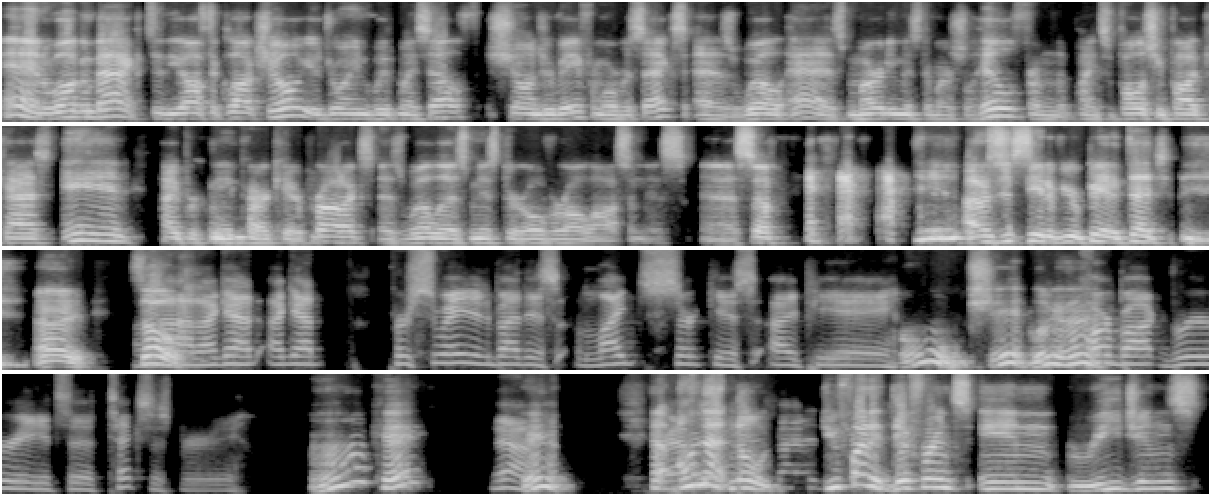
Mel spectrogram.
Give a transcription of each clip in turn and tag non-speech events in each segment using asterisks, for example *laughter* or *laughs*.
And welcome back to the Off the Clock Show. You're joined with myself, Shawn Gervais from OrbisX, as well as Marty, Mr. Marshall Hill from the Pints of Polishing podcast and hyperClean Car Care Products, as well as Mr. Overall Awesomeness. Uh, so *laughs* I was just seeing if you were paying attention. All right. So I got I got persuaded by this Light Circus IPA. Oh shit! Look at that. Karbach Brewery. It's a Texas brewery. Okay. Yeah. Damn. Now, on that note, do you find a difference in regions,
